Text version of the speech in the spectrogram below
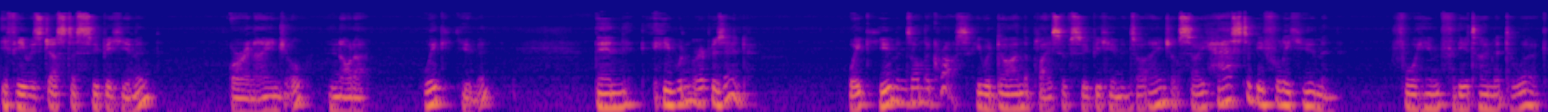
if he was just a superhuman or an angel, not a weak human, then he wouldn't represent weak humans on the cross. He would die in the place of superhumans or angels. So he has to be fully human for him for the atonement to work.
